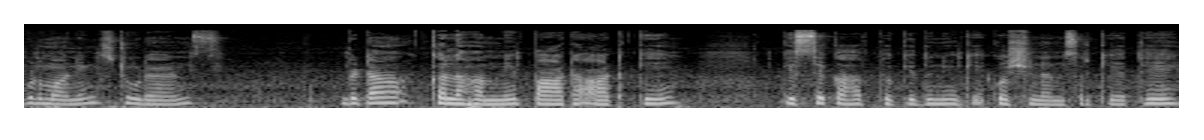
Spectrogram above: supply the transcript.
गुड मॉर्निंग स्टूडेंट्स बेटा, कल हमने पाठ आठ के किससे कहावतों की दुनिया के क्वेश्चन आंसर किए थे।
